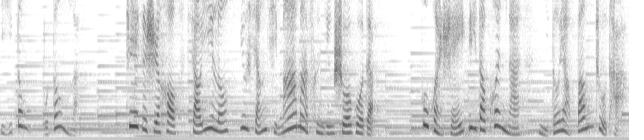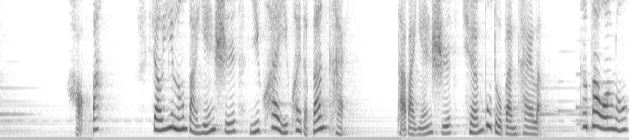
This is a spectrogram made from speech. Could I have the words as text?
一动不动了。这个时候，小翼龙又想起妈妈曾经说过的：不管谁遇到困难，你都要帮助他。好吧，小翼龙把岩石一块一块的搬开。他把岩石全部都搬开了，但霸王龙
